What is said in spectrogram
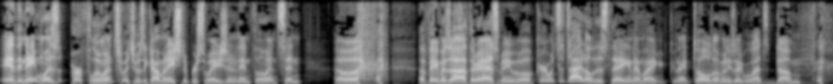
And the name was Perfluence, which was a combination of persuasion and influence. And oh, a famous author asked me, Well, Kurt, what's the title of this thing? And I'm like, and I told him, and he's like, Well, that's dumb.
